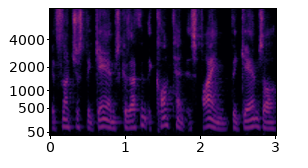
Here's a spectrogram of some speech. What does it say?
It's not just the games because I think the content is fine. The games are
